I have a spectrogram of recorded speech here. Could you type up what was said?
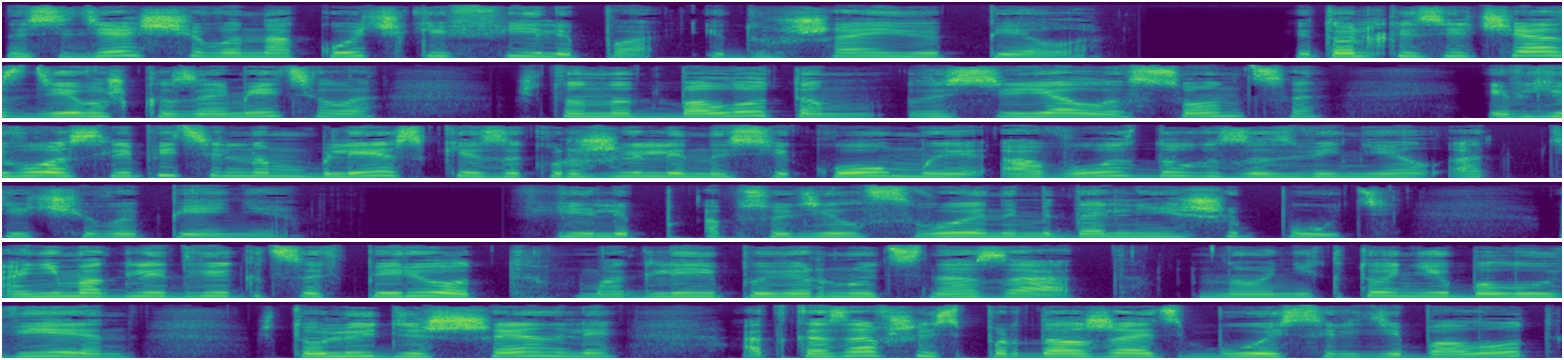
на сидящего на кочке Филиппа, и душа ее пела. И только сейчас девушка заметила, что над болотом засияло солнце, и в его ослепительном блеске закружили насекомые, а воздух зазвенел от птичьего пения. Филипп обсудил с воинами дальнейший путь – они могли двигаться вперед, могли и повернуть назад, но никто не был уверен, что люди Шенли, отказавшись продолжать бой среди болот,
